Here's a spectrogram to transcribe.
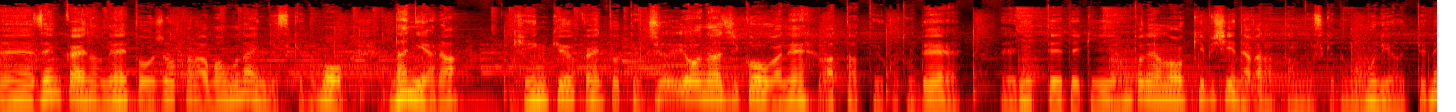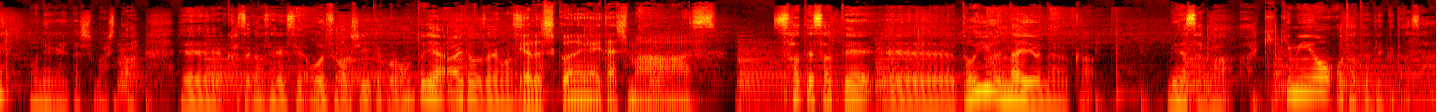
えー、前回のね登場から間もないんですけども何やら研究会にとって重要な事項がねあったということで、え日程的に本当にあの厳しい中だったんですけども無理を言ってねお願いいたしました、えー、笠川先生お忙しいところ本当にありがとうございます。よろしくお願いいたします。さてさて、えー、どういう内容になるか皆様聞き耳をお立ててください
